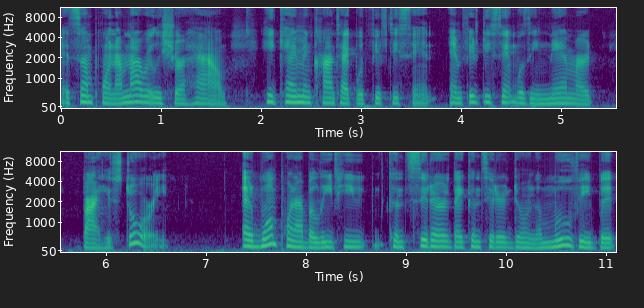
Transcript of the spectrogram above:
at some point, I'm not really sure how, he came in contact with 50 Cent, and 50 Cent was enamored by his story. At one point, I believe he considered they considered doing a movie, but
